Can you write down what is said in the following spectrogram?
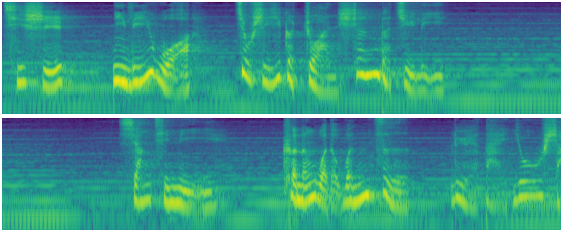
其实，你离我。就是一个转身的距离。想起你，可能我的文字略带忧伤。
